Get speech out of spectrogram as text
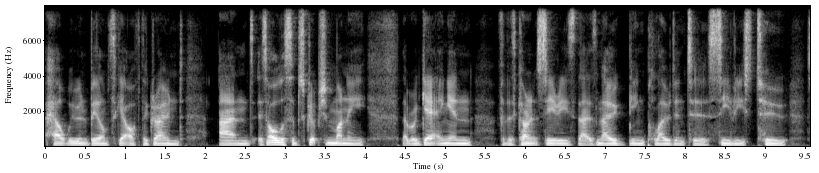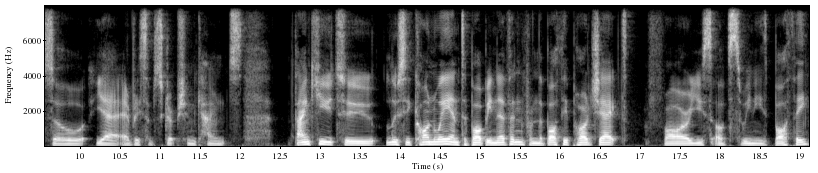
help, we wouldn't be able to get off the ground. And it's all the subscription money that we're getting in for this current series that is now being ploughed into series two. So yeah, every subscription counts. Thank you to Lucy Conway and to Bobby Niven from the Bothy Project for use of Sweeney's Bothy.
